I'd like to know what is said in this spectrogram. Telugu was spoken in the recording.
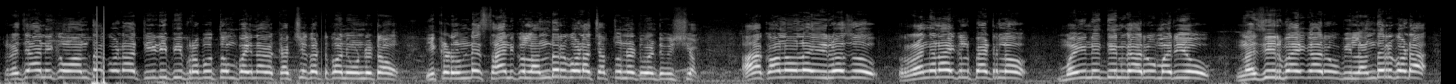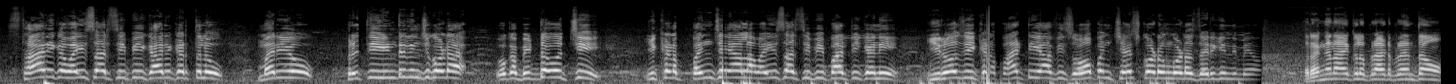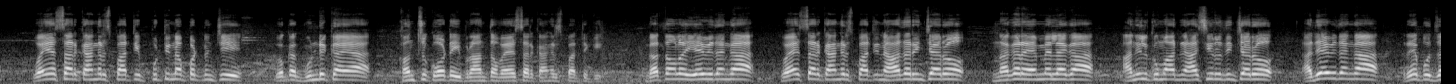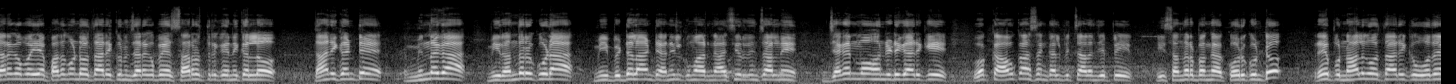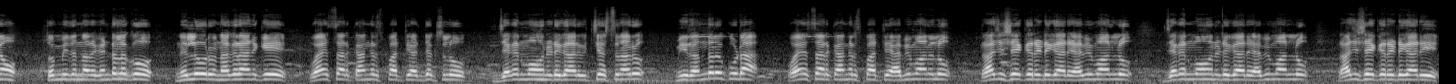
ప్రజానికం అంతా కూడా టీడీపీ ప్రభుత్వం పైన ఖర్చు కట్టుకొని ఉండటం ఇక్కడ ఉండే స్థానికులందరూ కూడా చెప్తున్నటువంటి విషయం. ఆ కాలంలో ఈరోజు రంగనాయకులపేటలో మొయినుద్దీన్ గారు మరియు నజీర్బాయ్ గారు వీళ్ళందరూ కూడా స్థానిక వైఎస్ఆర్సీపీ కార్యకర్తలు మరియు ప్రతి ఇంటి నుంచి కూడా ఒక బిడ్డ వచ్చి ఇక్కడ పనిచేయాల వైఎస్ఆర్సీపీ పార్టీకి అని ఈరోజు ఇక్కడ పార్టీ ఆఫీస్ ఓపెన్ చేసుకోవడం కూడా జరిగింది మేము. రంగనాయకుల ప్రాట ప్రాంతం వైఎస్ఆర్ కాంగ్రెస్ పార్టీ పుట్టినప్పటి నుంచి ఒక గుండెకాయ కంచుకోట ఈ ప్రాంతం వైఎస్ఆర్ కాంగ్రెస్ పార్టీకి. గతంలో ఏ విధంగా వైఎస్ఆర్ కాంగ్రెస్ పార్టీని ఆదరించారో నగర ఎమ్మెల్యేగా అనిల్ కుమార్ని ఆశీర్వదించారో అదేవిధంగా రేపు జరగబోయే పదకొండవ తారీఖున జరగబోయే సార్వత్రిక ఎన్నికల్లో దానికంటే మిన్నగా మీరందరూ కూడా మీ బిడ్డ లాంటి అనిల్ కుమార్ని ఆశీర్వదించాలని జగన్మోహన్ రెడ్డి గారికి ఒక్క అవకాశం కల్పించాలని చెప్పి ఈ సందర్భంగా కోరుకుంటూ రేపు నాలుగవ తారీఖు ఉదయం తొమ్మిదిన్నర గంటలకు నెల్లూరు నగరానికి వైఎస్ఆర్ కాంగ్రెస్ పార్టీ అధ్యక్షులు జగన్మోహన్ రెడ్డి గారు ఇచ్చేస్తున్నారు మీరందరూ కూడా వైఎస్ఆర్ కాంగ్రెస్ పార్టీ అభిమానులు రాజశేఖర రెడ్డి గారి అభిమానులు జగన్మోహన్ రెడ్డి గారి అభిమానులు రాజశేఖర రెడ్డి గారి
